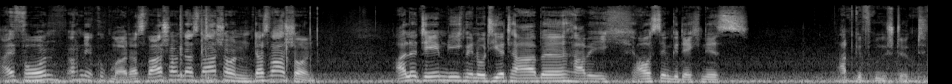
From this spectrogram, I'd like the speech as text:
iPhone. Ach nee, guck mal, das war schon, das war schon, das war schon. Alle Themen, die ich mir notiert habe, habe ich aus dem Gedächtnis abgefrühstückt.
